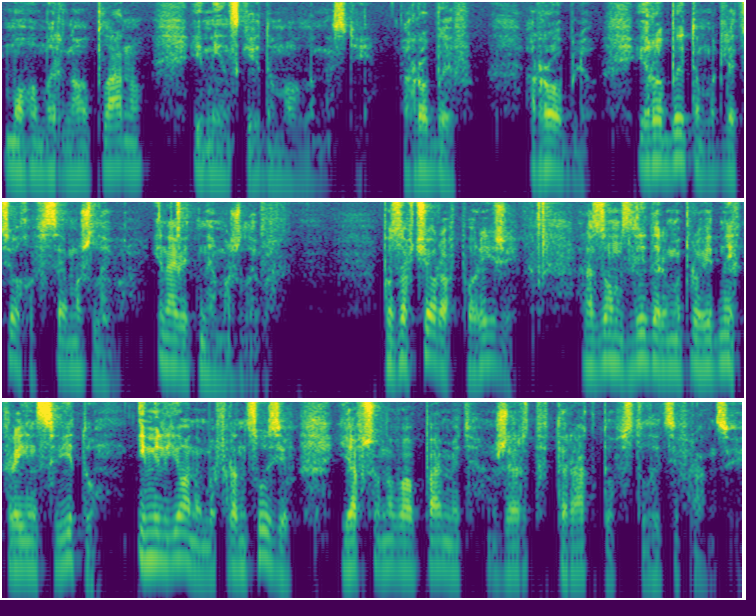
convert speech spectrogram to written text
мого мирного плану і мінських домовленостей. Робив, роблю і робитиму для цього все можливе і навіть неможливе. Позавчора в Парижі разом з лідерами провідних країн світу і мільйонами французів я вшанував пам'ять жертв теракту в столиці Франції.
